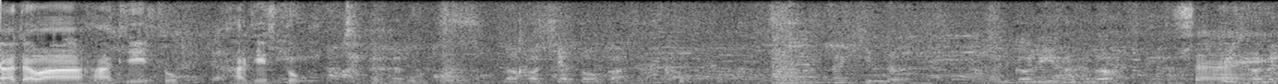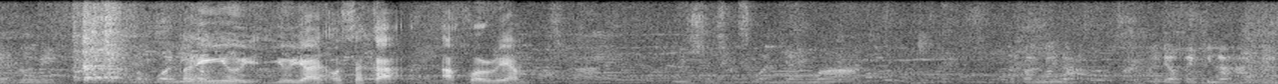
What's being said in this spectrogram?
นะ แต่ว่าหาที่ซุกหาที่ซุกเราขอเคลียร์โต๊ะก่อนนะครับน่ากินนะอาหารเกาหลีนะเธอเนาะใช่อยู่แถวไหนตรงนี้เอาควรวันนี้นี่อยู่อยู่ย่านโอซาก้าอควาเรียม ใช่มีชิงช้าสวรรค์ใหญ่มากแต่ตอนนี้หนาวงั้นเดี๋ยวไปกินอาหารกัน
